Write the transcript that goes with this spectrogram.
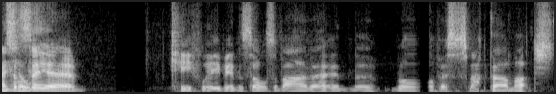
I could until see um, Keith Lee being the sole survivor in the Raw versus SmackDown match,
